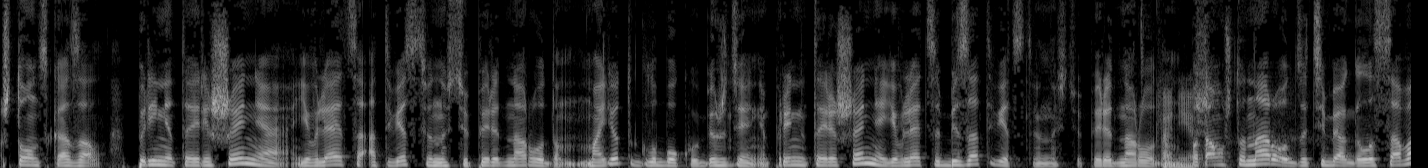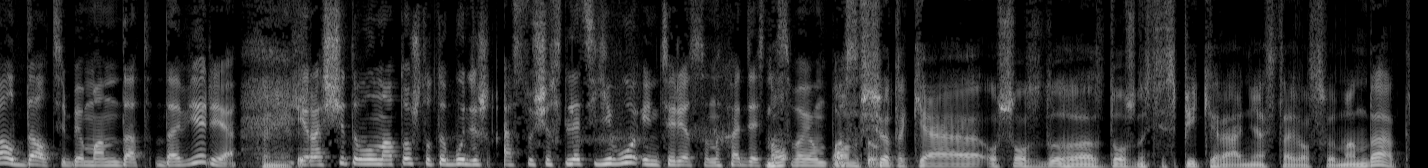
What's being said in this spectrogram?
что он сказал? Принятое решение является ответственностью перед народом. Мое глубокое убеждение. Принятое решение является безответственностью перед народом народом. Конечно. Потому что народ за тебя голосовал, дал тебе мандат доверия Конечно. и рассчитывал на то, что ты будешь осуществлять его интересы, находясь Но на своем посту. Он все-таки а, ушел с должности спикера, а не оставил свой мандат.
